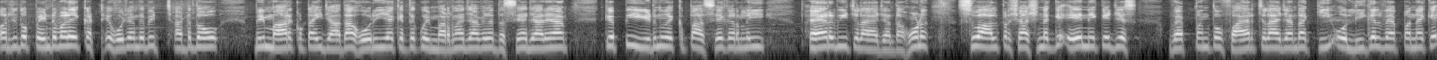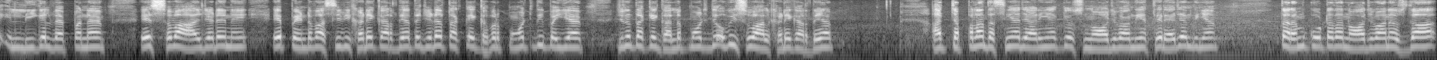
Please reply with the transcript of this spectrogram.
ਔਰ ਜਦੋਂ ਪਿੰਡ ਵਾਲੇ ਇਕੱਠੇ ਹੋ ਜਾਂਦੇ ਵੀ ਛੱਡ ਦਿਓ ਵੀ ਮਾਰ ਕੁਟਾਈ ਜ਼ਿਆਦਾ ਹੋ ਰਹੀ ਹੈ, ਕਿਤੇ ਕੋਈ ਮਰਨਾ ਜਾਵੇ ਤਾਂ ਦੱਸਿਆ ਜਾ ਰਿਹਾ ਕਿ ਭੀੜ ਨੂੰ ਇੱਕ ਪਾਸੇ ਕਰਨ ਲਈ ਫਾਇਰ ਵੀ ਚਲਾਇਆ ਜਾਂਦਾ। ਹੁਣ ਸਵਾਲ ਪ੍ਰਸ਼ਾਸਨ ਅੱਗੇ ਇਹ ਨੇ ਕਿ ਜਿਸ ਵੈਪਨ ਤੋਂ ਫਾਇਰ ਚਲਾਇਆ ਜਾਂਦਾ, ਕੀ ਉਹ ਲੀਗਲ ਵੈਪਨ ਹੈ ਕਿ ਇਲੀਗਲ ਵੈਪਨ ਹੈ? ਇਹ ਸਵਾਲ ਜਿਹੜੇ ਨੇ, ਇਹ ਪਿੰਡ ਵਾਸੀ ਵੀ ਖੜੇ ਕਰਦੇ ਆ ਤੇ ਜਿਹੜਾ ਤੱਕ ਇਹ ਖਬਰ ਪਹੁੰਚਦੀ ਪਈ ਹੈ, ਜਿਹਨਾਂ ਤੱਕ ਇਹ ਗੱਲ ਪਹੁੰਚਦੀ, ਉਹ ਵੀ ਸਵਾਲ ਖੜੇ ਕਰਦੇ ਆ। ਅੱਜ ਚੱਪਲਾਂ ਦੱਸੀਆਂ ਜਾ ਰਹੀਆਂ ਕਿ ਉਸ ਨੌਜਵਾਨ ਦੀਆਂ ਇੱਥੇ ਰਹਿ ਜਾਂਦੀਆਂ। ਧਰਮਕੋਟਾ ਦਾ ਨੌਜਵਾਨ ਹੈ ਉਸ ਦਾ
